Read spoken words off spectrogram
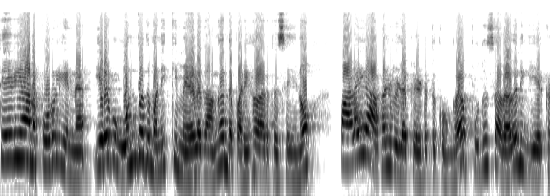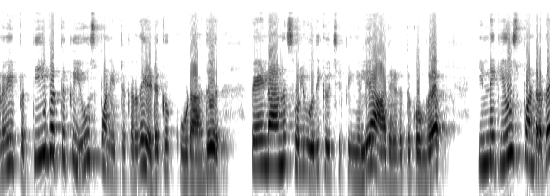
தேவையான பொருள் என்ன? இரவு ஒன்பது மணிக்கு மேலதாங்க அந்த பரிகாரத்தை செய்யணும். பழைய அகல் விளக்கு எடுத்துக்கோங்க. புதுசு அதாவது நீங்க ஏற்கனவே இப்ப தீபத்துக்கு யூஸ் பண்ணிட்டு இருக்கிறத எடுக்கக்கூடாது. வேண்டான்னு சொல்லி ஒதுக்கி வச்சிருப்பீங்க இல்லையா? அதை எடுத்துக்கோங்க. இன்னைக்கு யூஸ் பண்றத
